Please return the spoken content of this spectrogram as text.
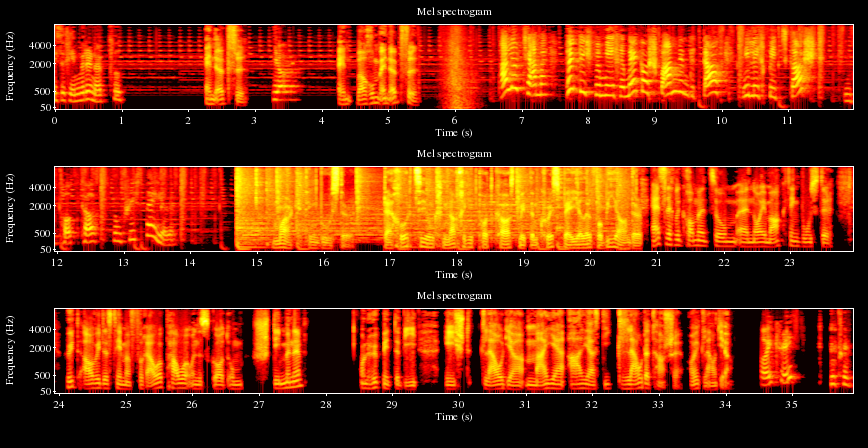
esse ich immer einen Äpfel. Ein Äpfel? Ja. Ein, warum ein Äpfel? Hallo zusammen, heute ist für mich ein mega spannender Tag, weil ich bin zu Gast im Podcast von Chris Baylor. Marketing Booster. Der kurze und knackige Podcast mit dem Chris Baylor von Beyonder. Herzlich willkommen zum äh, neuen Marketing Booster. Heute auch wieder das Thema Frauenpower und es geht um Stimmen. Und heute mit dabei ist Claudia Meyer alias die Claudertasche. Hoi Claudia. Hoi Chris.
